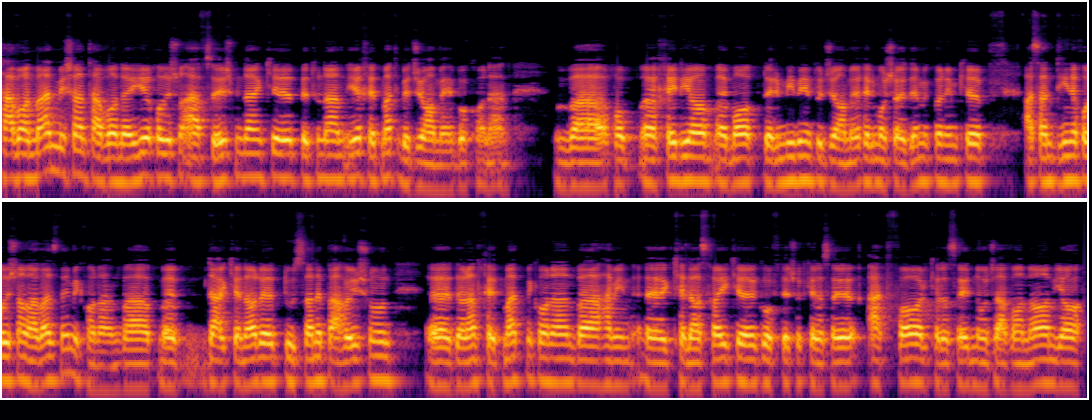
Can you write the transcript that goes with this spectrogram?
توانمند میشن توانایی خودشون افزایش میدن که بتونن یه خدمتی به جامعه بکنن. و خب خیلی ما داریم می‌بینیم تو جامعه خیلی مشاهده می‌کنیم که اصلا دین خودشون هم عوض نمی‌کنن و در کنار دوستان بهاییشون دارن خدمت می‌کنن و همین کلاس هایی که گفته شد کلاس های اطفال کلاس های نوجوانان یا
